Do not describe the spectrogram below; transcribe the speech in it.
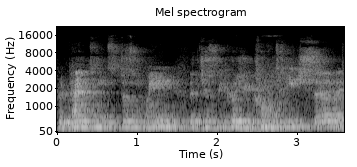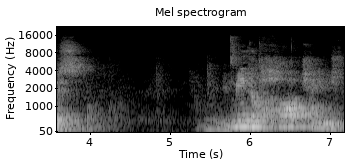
Repentance doesn't mean that just because you come to each service it means a heart change.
